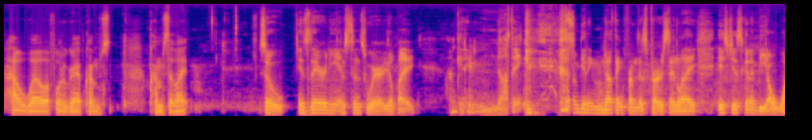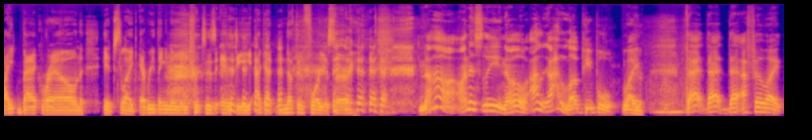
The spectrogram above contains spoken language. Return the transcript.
how well a photograph comes comes to light. so is there any instance where you're like i'm getting nothing i'm getting nothing from this person like it's just gonna be a white background it's like everything in the matrix is empty i got nothing for you sir Nah, honestly, no. I I love people like that. That that I feel like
